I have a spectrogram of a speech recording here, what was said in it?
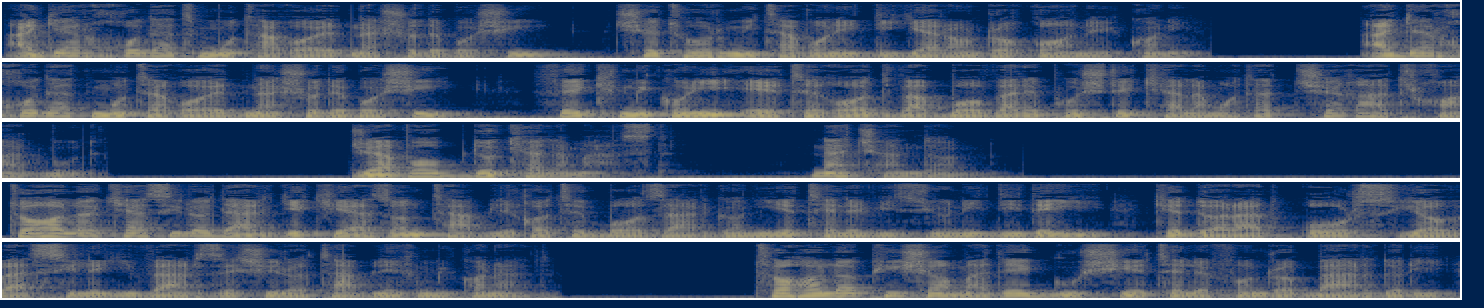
اگر خودت متقاعد نشده باشی چطور می توانی دیگران را قانع کنی؟ اگر خودت متقاعد نشده باشی فکر می‌کنی اعتقاد و باور پشت کلماتت چقدر خواهد بود؟ جواب دو کلمه است نه چندان تا حالا کسی را در یکی از آن تبلیغات بازرگانی تلویزیونی دیده ای که دارد قرص یا وسیله ورزشی را تبلیغ می کند؟ تا حالا پیش آمده گوشی تلفن را برداری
